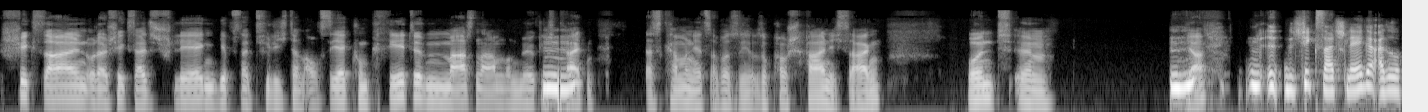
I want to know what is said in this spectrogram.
Schicksalen oder Schicksalsschlägen gibt es natürlich dann auch sehr konkrete Maßnahmen und Möglichkeiten. Mhm. Das kann man jetzt aber so, so pauschal nicht sagen. Und ähm, Mhm. Ja. Äh, Schicksalsschläge, also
